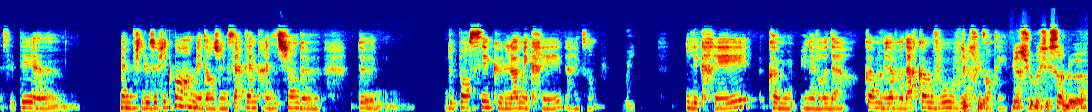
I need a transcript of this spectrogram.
c'était même philosophiquement, hein, mais dans une certaine tradition de, de, penser que l'homme est créé, par exemple. Oui. Il est créé comme une œuvre d'art, comme une œuvre d'art, comme vous, vous bien la sûr, présentez. Bien sûr, mais c'est ça le,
